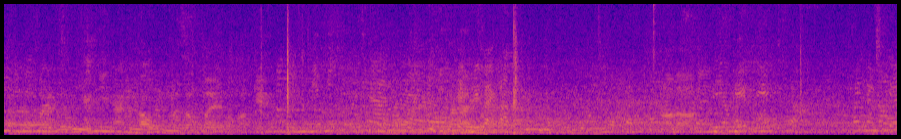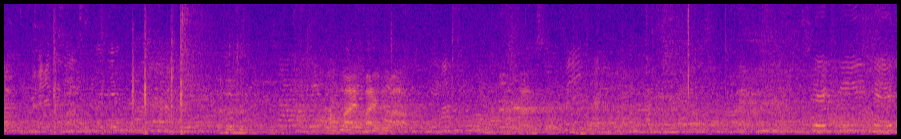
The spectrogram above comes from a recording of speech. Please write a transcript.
เออมันจะมีงานเข้ามันต้องไปบอกว่าเก่งไปไปดีกว่า เช็คนี้เน็ต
